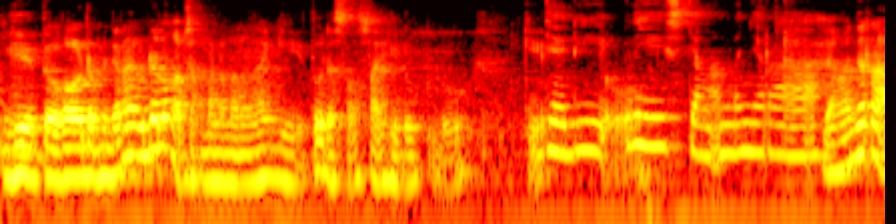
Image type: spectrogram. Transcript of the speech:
Gitu. Kalau udah menyerah udah lo nggak bisa ke mana-mana lagi. Itu udah selesai hidup lu gitu. Jadi please jangan menyerah. jangan nyerah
